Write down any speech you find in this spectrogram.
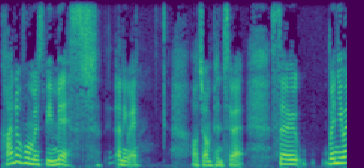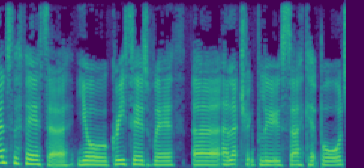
kind of almost be missed. Anyway, I'll jump into it. So when you enter the theatre, you're greeted with an electric blue circuit board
